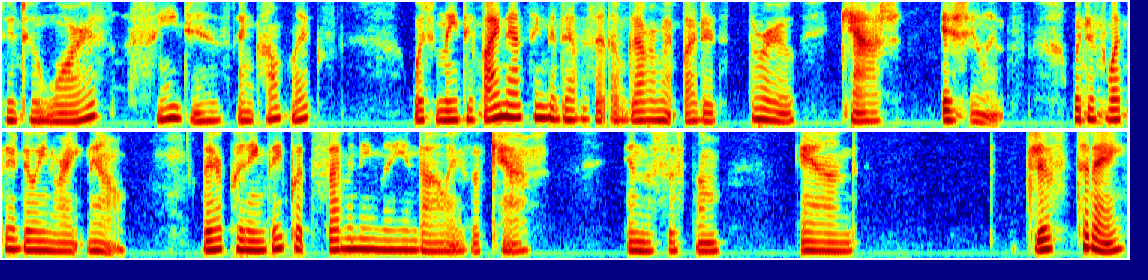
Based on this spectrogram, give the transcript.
due to wars, sieges, and conflicts, which lead to financing the deficit of government budgets through cash issuance, which is what they're doing right now they're putting they put 70 million dollars of cash in the system. And just today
